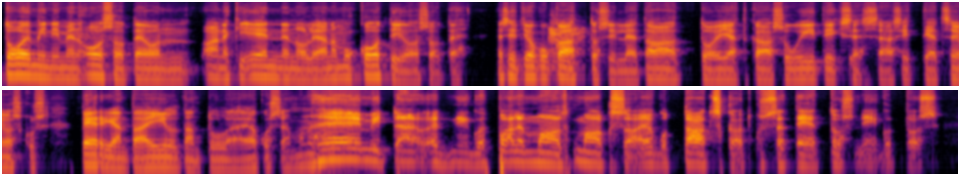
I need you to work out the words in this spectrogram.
toiminimen osoite on, ainakin ennen oli aina mun kotiosoite, ja sitten joku katsoi silleen, että Aa, toi jätkä asuu itiksessä, ja sitten että se joskus perjantai-iltan tulee joku semmoinen, hei mitä, että niinku, et paljon ma- maksaa joku tatska, kun sä teet tuossa niinku tossa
